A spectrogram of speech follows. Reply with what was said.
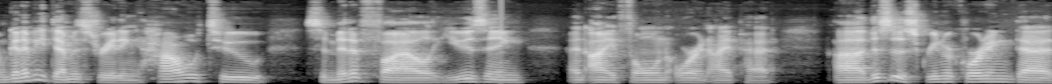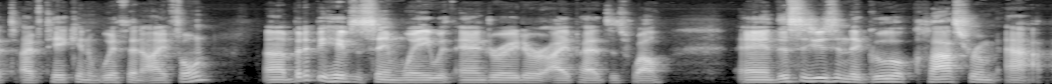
I'm going to be demonstrating how to submit a file using an iPhone or an iPad. Uh, this is a screen recording that I've taken with an iPhone, uh, but it behaves the same way with Android or iPads as well. And this is using the Google Classroom app.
